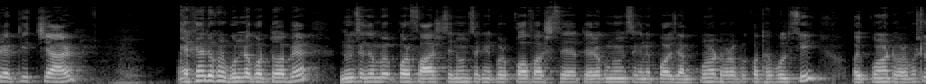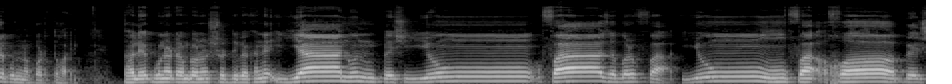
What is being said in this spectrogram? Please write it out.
প্র্যাকটিস চার এখানে যখন গুণ্য করতে হবে, নুন সেকেন্ডের পর ফা আসছে নুন সেকেন্ডের পর কফ আসছে, তো এরকম নুন সেকেন্ডের পর যে আমি পনেরোটা হরফের কথা বলছি, ওই পনেরোটা হরফ আসলে গুণ্য করতে হয়। তাহলে গুণাটা আমরা অনুসর দিব এখানে, ইয়া নুন পেশ, ইউং ফা জবর ফা, ইউং ফা খ পেশ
